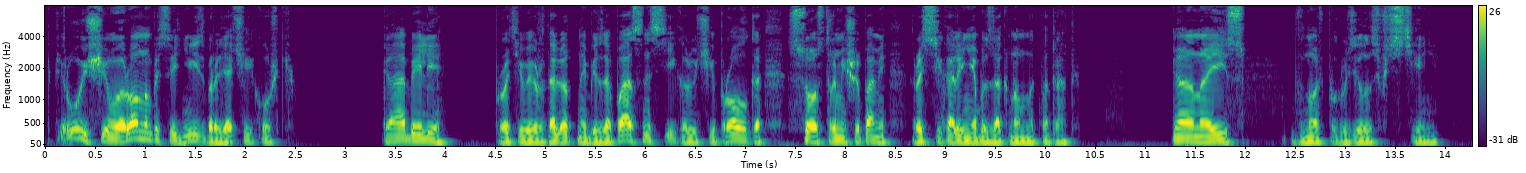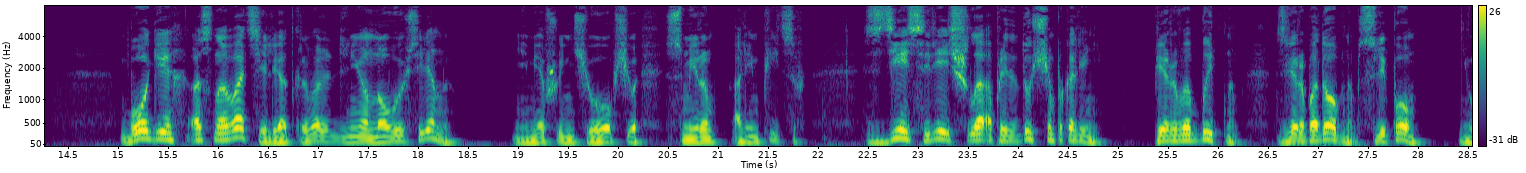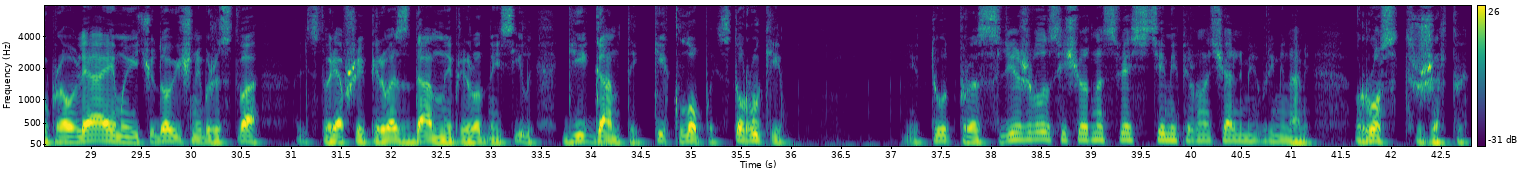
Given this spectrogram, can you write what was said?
К пирующим воронам присоединились бродячие кошки. Кабели противовертолетной безопасности и колючая проволока с острыми шипами рассекали небо за окном на квадраты. Анаис вновь погрузилась в чтение. Боги-основатели открывали для нее новую вселенную, не имевшую ничего общего с миром олимпийцев. Здесь речь шла о предыдущем поколении, первобытном, звероподобном, слепом, неуправляемые и чудовищные божества — олицетворявшие первозданные природные силы, гиганты, киклопы, сторуки. И тут прослеживалась еще одна связь с теми первоначальными временами — рост жертвы.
